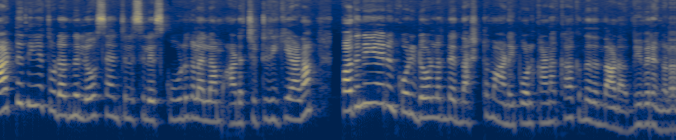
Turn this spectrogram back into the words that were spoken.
കാട്ടുതീയെ തുടർന്ന് ലോസ് ആഞ്ചലസിലെ സ്കൂളുകളെല്ലാം അടച്ചിട്ടിരിക്കുകയാണ്. പതിനയ്യായിരം കോടി ഡോളറിന്റെ നഷ്ടമാണ് ഇപ്പോൾ കണക്കാക്കുന്നതെന്നാണ് വിവരങ്ങൾ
